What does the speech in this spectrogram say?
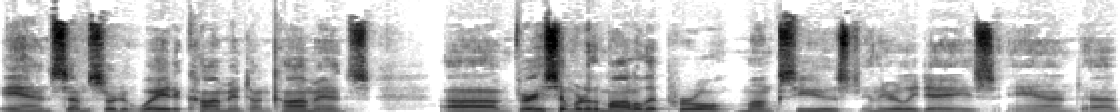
and some sort of way to comment on comments. Uh, very similar to the model that Perl monks used in the early days, and uh,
